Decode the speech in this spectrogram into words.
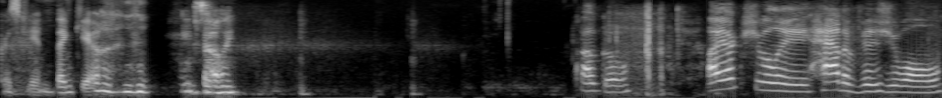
christine. Thank you. Thanks, Sally. I'll go. I actually had a visual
